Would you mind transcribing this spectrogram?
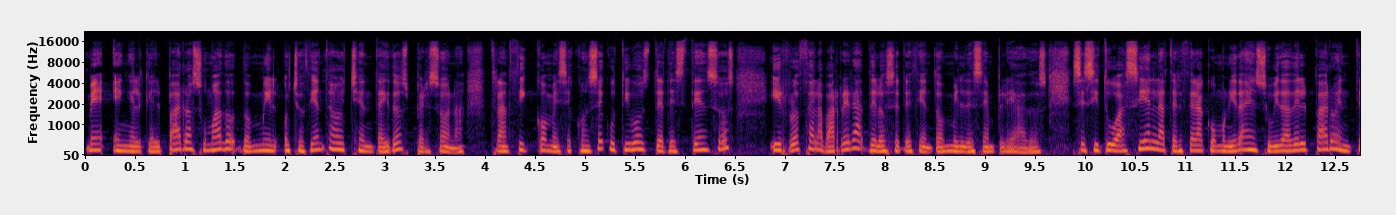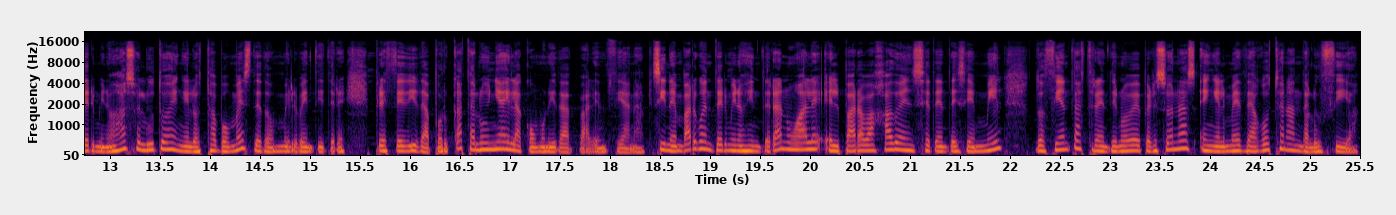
mes en el que el paro ha sumado 2.882 personas, tras cinco meses consecutivos de descensos y roza la barrera de los 700.000 desempleados. Se sitúa así en la tercera tercera comunidad en subida del paro en términos absolutos en el octavo mes de 2023, precedida por Cataluña y la Comunidad Valenciana. Sin embargo, en términos interanuales, el paro ha bajado en 76.239 personas en el mes de agosto en Andalucía,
